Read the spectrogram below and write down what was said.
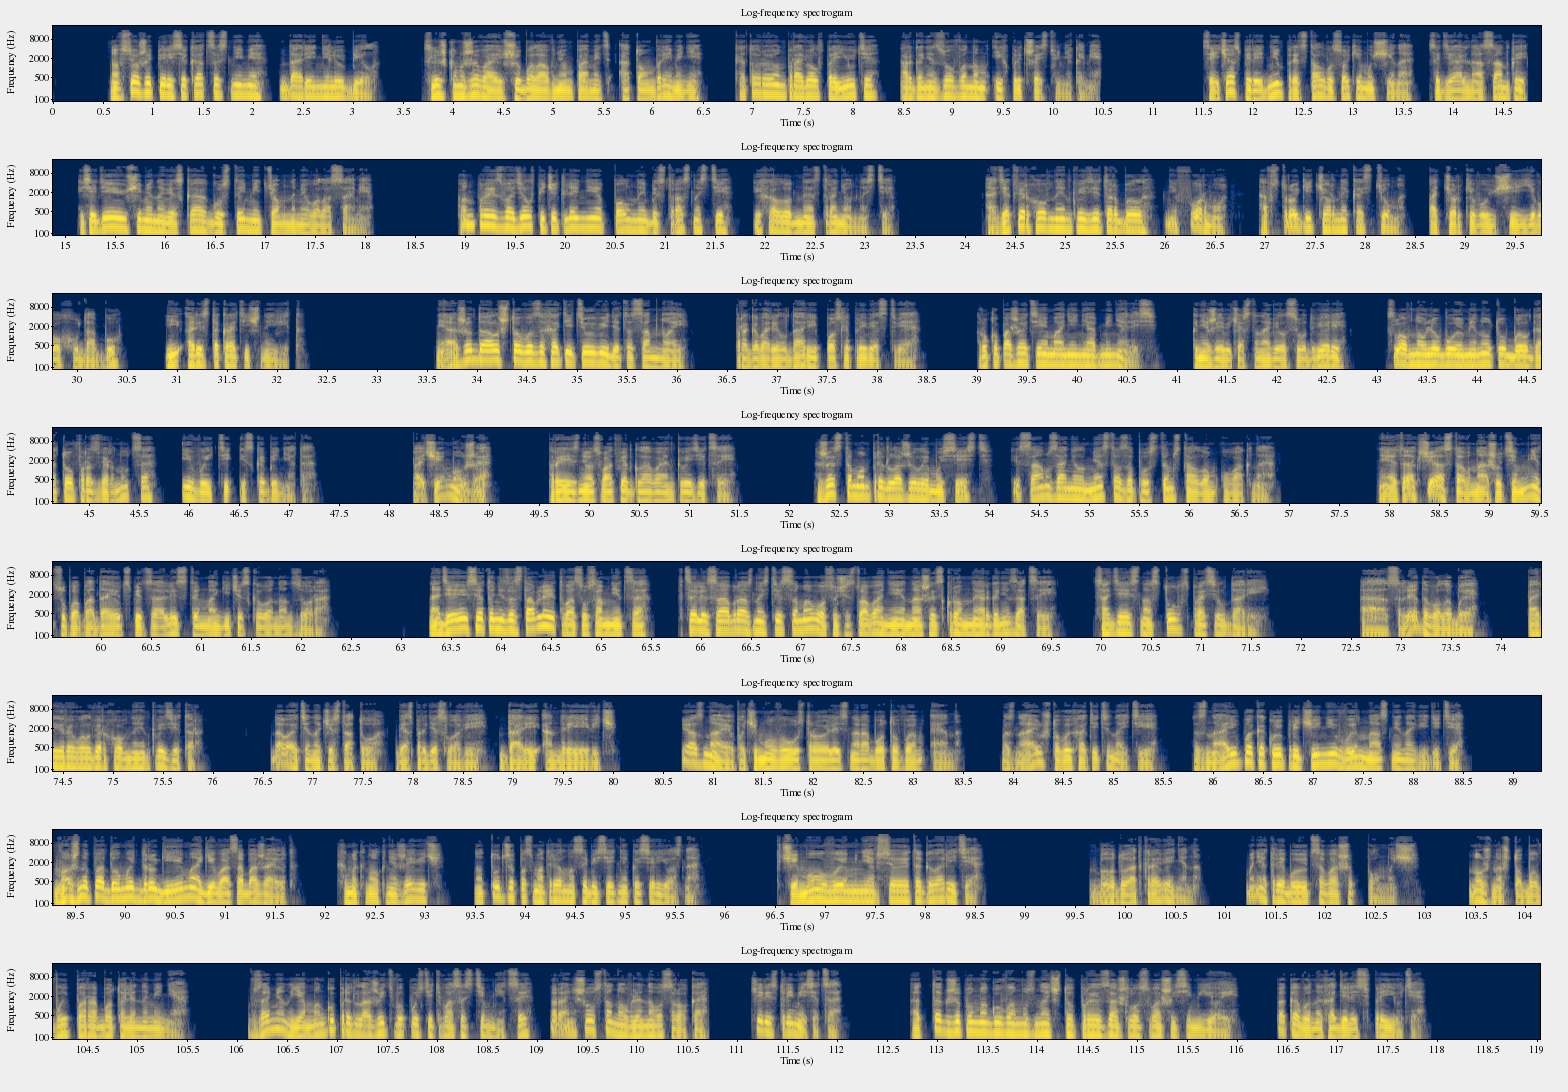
но все же пересекаться с ними Дарий не любил. Слишком жива еще была в нем память о том времени, которое он провел в приюте организованном их предшественниками. Сейчас перед ним предстал высокий мужчина с идеальной осанкой и сидеющими на висках густыми темными волосами. Он производил впечатление полной бесстрастности и холодной отстраненности. Одет Верховный Инквизитор был не в форму, а в строгий черный костюм, подчеркивающий его худобу и аристократичный вид. «Не ожидал, что вы захотите увидеться со мной», проговорил Дарий после приветствия. Рукопожатием они не обменялись. Княжевич остановился у двери, словно в любую минуту был готов развернуться и выйти из кабинета. «Почему же?» — произнес в ответ глава Инквизиции. Жестом он предложил ему сесть и сам занял место за пустым столом у окна. «Не так часто в нашу темницу попадают специалисты магического надзора. Надеюсь, это не заставляет вас усомниться в целесообразности самого существования нашей скромной организации, садясь на стул, спросил Дарий. А следовало бы, парировал Верховный инквизитор. Давайте на чистоту, без предисловий, Дарий Андреевич. Я знаю, почему вы устроились на работу в МН. Знаю, что вы хотите найти, Знаю, по какой причине вы нас ненавидите. Можно подумать, другие маги вас обожают, хмыкнул княжевич, но тут же посмотрел на собеседника серьезно. К чему вы мне все это говорите? Буду откровенен. Мне требуется ваша помощь. Нужно, чтобы вы поработали на меня. Взамен я могу предложить выпустить вас из темницы раньше установленного срока, через три месяца. А также помогу вам узнать, что произошло с вашей семьей, пока вы находились в приюте.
